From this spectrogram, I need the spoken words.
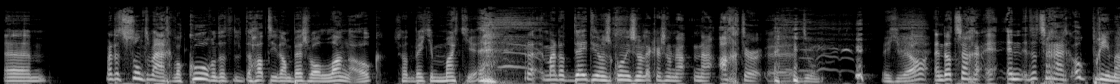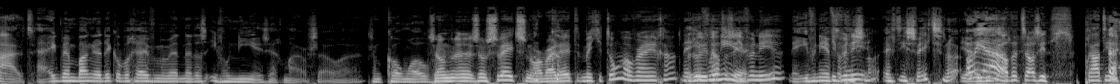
Ehm, maar dat stond hem eigenlijk wel cool, want dat had hij dan best wel lang ook. Ze had een beetje matje. maar dat deed hij dan, kon hij zo lekker zo naar, naar achter eh, doen. Weet je wel? En dat, zag er, en dat zag eigenlijk ook prima uit. Ja, ik ben bang dat ik op een gegeven moment net als Ivonie, zeg maar, of zo. eh, zo'n komen over. Zo'n eh, zo'n zweetsnor waar de hele tijd met je tong overheen gaat. Nee, Bedoel je dat als Ivonie. Ivonie? Nee, Ivonie heeft, Ivonie- geen snor? heeft hij een zweetsnor? Ja, oh ja. altijd zo als hij praat hij en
